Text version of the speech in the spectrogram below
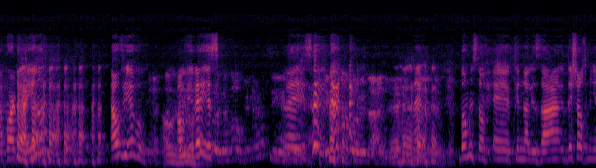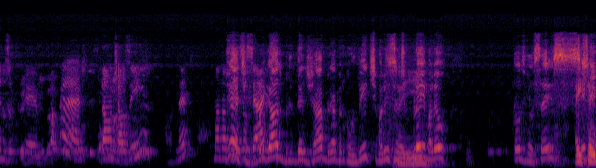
A porta caindo? Ao vivo. Ao Ao vivo. vivo é isso. ao vivo é assim. É isso. Tem novidade. né? Vamos então é, finalizar, deixar os meninos é, É, dar um tchauzinho, né? Mandar as redes Gente, sociais. obrigado desde já, obrigado pelo convite. Valeu, aí. Play, valeu todos vocês. É isso aí.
